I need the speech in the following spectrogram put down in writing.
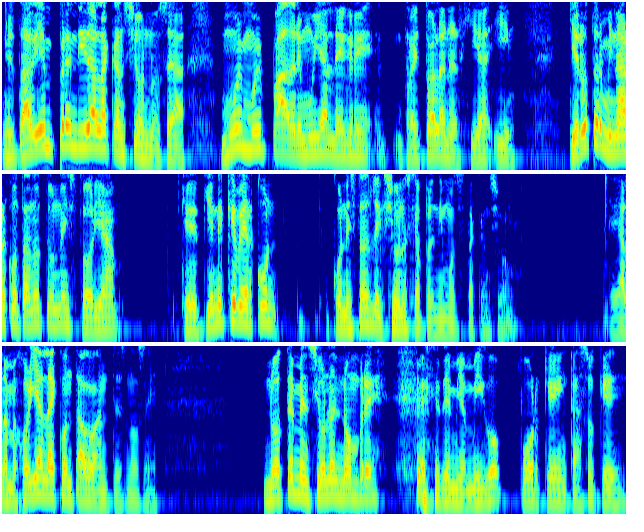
Está bien prendida la canción, o sea, muy, muy padre, muy alegre, trae toda la energía. Y quiero terminar contándote una historia que tiene que ver con, con estas lecciones que aprendimos de esta canción. Eh, a lo mejor ya la he contado antes, no sé. No te menciono el nombre de mi amigo porque en caso que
